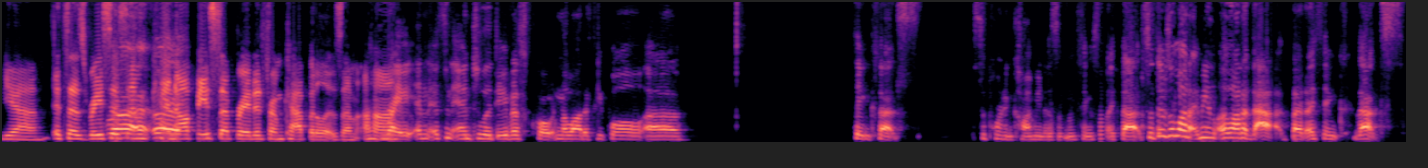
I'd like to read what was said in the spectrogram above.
yeah it says racism Right, right. cannot be separated from capitalism. Uh-huh. Right and it's an angela davis quote and a lot of people uh think that's supporting communism and things like that. So there's a lot i mean a lot of that but i think that's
